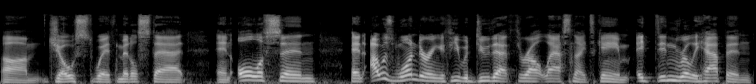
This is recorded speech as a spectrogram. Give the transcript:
um, Jost with Mittelstadt and Olofsson. And I was wondering if he would do that throughout last night's game. It didn't really happen,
